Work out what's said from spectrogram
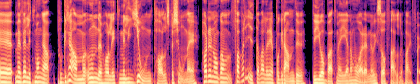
eh, med väldigt många program och underhållit miljontals personer. Har du någon favorit av alla de program du, du jobbat med genom åren och i så fall varför?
